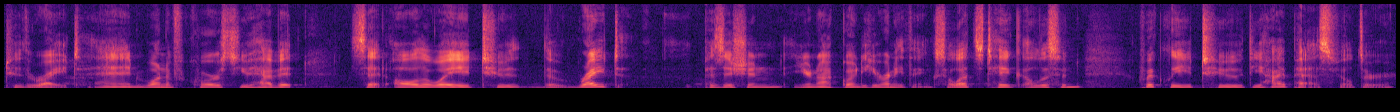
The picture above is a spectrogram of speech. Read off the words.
to the right. And one, of course, you have it set all the way to the right position, you're not going to hear anything. So let's take a listen quickly to the high pass filter.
